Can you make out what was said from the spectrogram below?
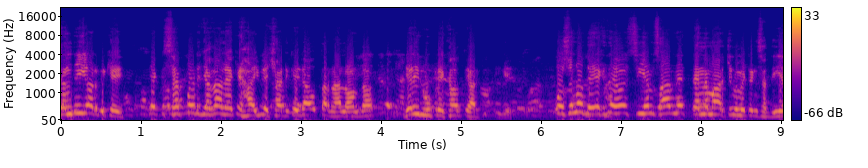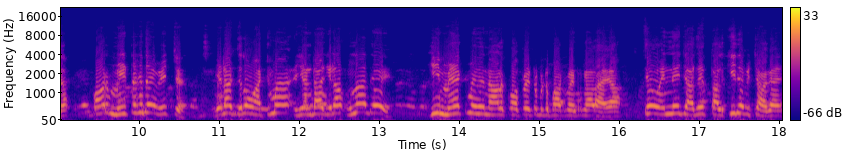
ਚੰਡੀਗੜ੍ਹ ਵਿਖੇ ਇੱਕ ਸੈਪਰੇਟ ਜਗ੍ਹਾ ਲੈ ਕੇ ਹਾਈਵੇ ਛੱਡ ਕੇ ਜਿਹੜਾ ਉਹ ਧਰਨਾ ਲਾਉਣ ਦਾ ਜਿਹੜੀ ਰੂਪਰੇਖਾ ਉਹ ਤਿਆਰ ਕੀਤੀ। ਉਸ ਨੂੰ ਦੇਖਦੇ ਹੋਏ ਸੀਐਮ ਸਾਹਿਬ ਨੇ 3 ਮਾਰਚ ਨੂੰ ਮੀਟਿੰਗ ਸੱਦੀ ਆ। ਔਰ ਮੀਟਿੰਗ ਦੇ ਵਿੱਚ ਜਿਹੜਾ ਜਦੋਂ 8ਵਾਂ ਏਜੰਡਾ ਜਿਹੜਾ ਉਹਨਾਂ ਦੇ ਹੀ ਮਹਿਕਮੇ ਦੇ ਨਾਲ ਕੋਆਪਰੇਟਿਵ ਡਿਪਾਰਟਮੈਂਟ ਨਾਲ ਆਇਆ ਤੇ ਉਹ ਇੰਨੇ ਜ਼ਿਆਦਾ ਤਲਖੀ ਦੇ ਵਿੱਚ ਆ ਗਏ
